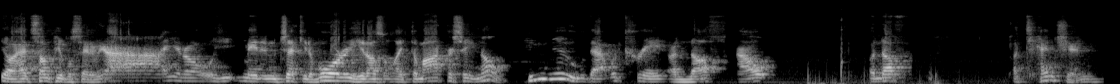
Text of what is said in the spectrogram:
you know, I had some people say to me, ah, you know, he made an executive order. He doesn't like democracy. No, he knew that would create enough out enough attention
